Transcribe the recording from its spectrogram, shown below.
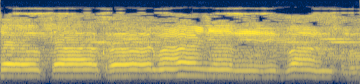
सक्ता कर्मण्यविद्वांसो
